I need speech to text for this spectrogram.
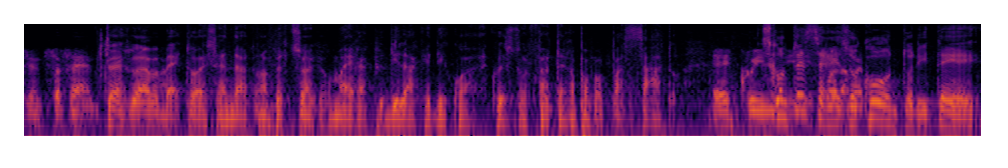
senza senso. Cioè, eh, vabbè, tu sei andato una persona che ormai era più di là che di qua, e questo è il fatto, era proprio passato. E quindi Secondo te si è reso mat- conto di te?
